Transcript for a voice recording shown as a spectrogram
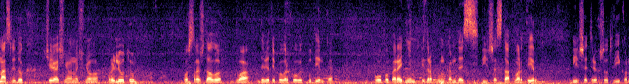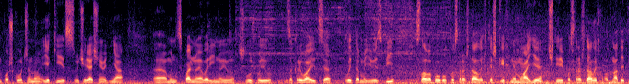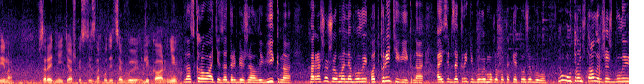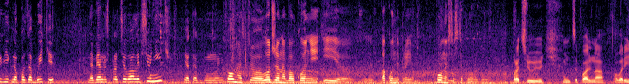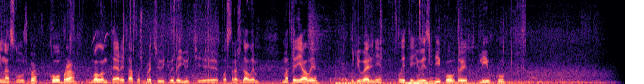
Внаслідок вчорашнього ночного прильоту постраждало два дев'ятиповерхових будинка. По попереднім підрахункам десь більше 100 квартир, більше 300 вікон пошкоджено, які з вчорашнього дня е, муніципальною аварійною службою закриваються плитами USB. Слава Богу, постраждалих тяжких немає. Чотири постраждалих, одна дитина середній тяжкості знаходиться в лікарні. У нас кроваті задребіжали, вікна. Хорошо, що в мене були відкриті вікна, а якщо б закриті були, може б таке теж було. Ну, утром стали, вже ж були вікна позабиті. Навірно ж працювали всю ніч, я так думаю. Повністю лоджія на балконі і е, оконний прийом. Повністю стеклове було. Працюють муніципальна аварійна служба, кобра, волонтери також працюють, видають е, постраждалим матеріали е, будівельні, плити USB, ковдри, плівку.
